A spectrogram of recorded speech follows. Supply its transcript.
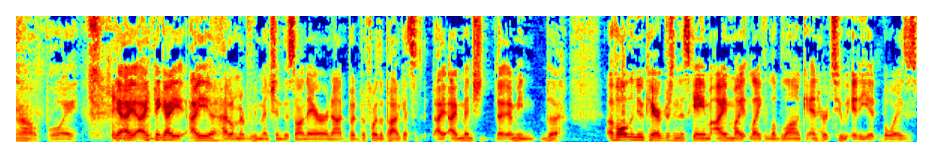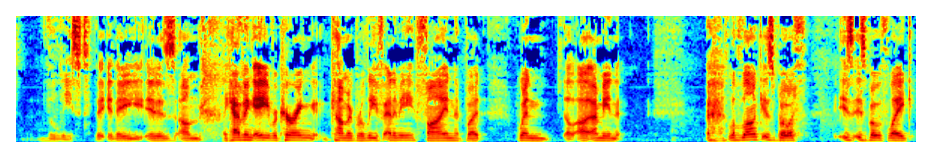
Oh boy, Can yeah. you- I, I think you- I I I don't remember if we mentioned this on air or not, but before the podcast, I, I mentioned. I mean, the of all the new characters in this game, I might like LeBlanc and her two idiot boys the least. They, they it is um like having a recurring comic relief enemy, fine, but when uh, I mean LeBlanc is both is is both like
